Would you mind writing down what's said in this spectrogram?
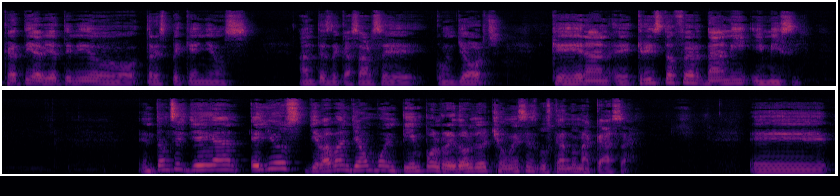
Katy había tenido tres pequeños antes de casarse con George, que eran eh, Christopher, Danny y Missy. Entonces llegan, ellos llevaban ya un buen tiempo, alrededor de ocho meses, buscando una casa. Eh,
